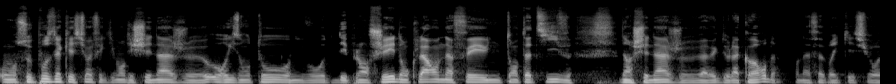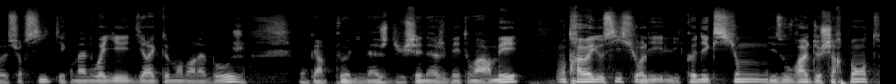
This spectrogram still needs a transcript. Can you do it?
On se pose la question effectivement des chaînages euh, horizontaux au niveau des planchers. Donc là, on a fait une tentative d'un chaînage euh, avec de la corde qu'on a fabriqué sur euh, sur site et qu'on a noyé directement dans la bauge. Donc un peu à l'image du chaînage béton armé. On travaille aussi sur les, connexions des ouvrages de charpente,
